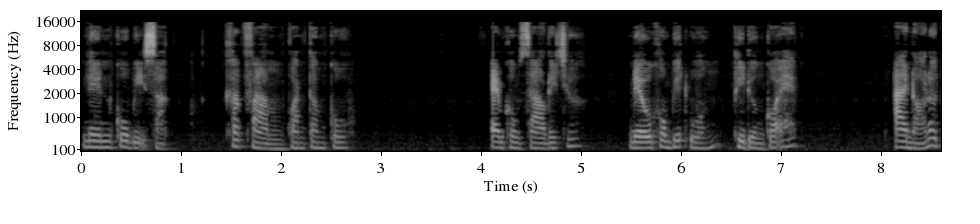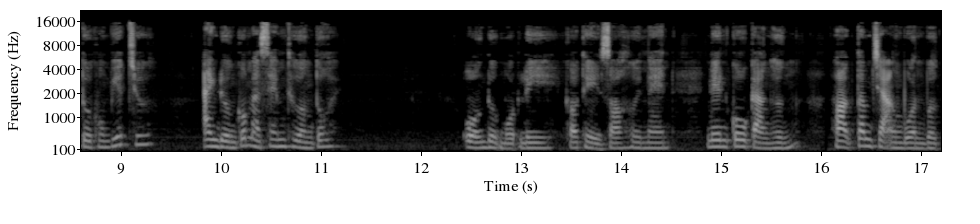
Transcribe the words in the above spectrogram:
nên cô bị sặc. Khắc phàm quan tâm cô. Em không sao đấy chứ. Nếu không biết uống, thì đừng có ép. Ai nói là tôi không biết chứ. Anh đừng có mà xem thường tôi. Uống được một ly, có thể do hơi men, nên cô càng hứng, hoặc tâm trạng buồn bực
